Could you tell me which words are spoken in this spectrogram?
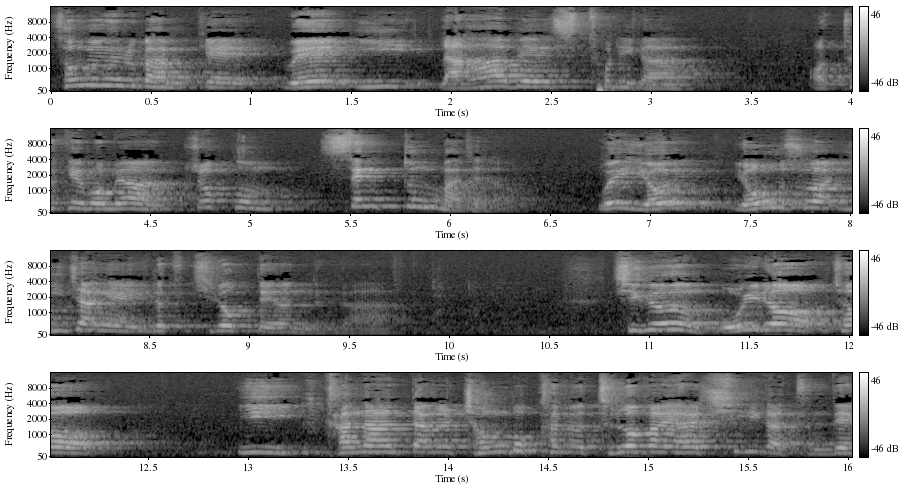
성령님과 함께 왜 이 라합의 스토리가 어떻게 보면 조금 생뚱맞아요. 왜 여, 여호수아 2장에 이렇게 기록되었는가? 지금 오히려 저 이 가나안 땅을 정복하며 들어가야 할 시기 같은데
